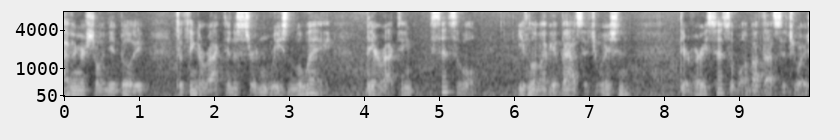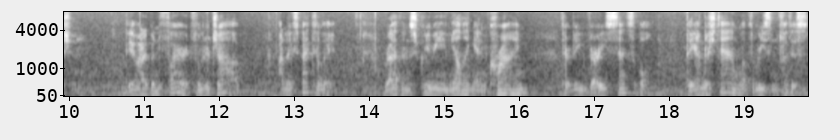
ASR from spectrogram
having or showing the ability to think or act in a certain reasonable way. They are acting sensible. Even though it might be a bad situation, they're very sensible about that situation. They might have been fired from their job unexpectedly. Rather than screaming and yelling and crying, they're being very sensible. They understand what the reason for this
